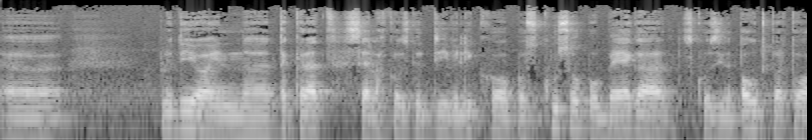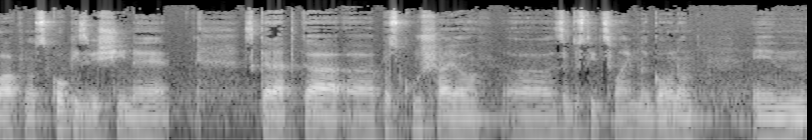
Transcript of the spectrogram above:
uh, plodijo in uh, takrat se lahko zgodi veliko poskusov pobega skozi pol odprto okno, skok iz višine. Skratka, uh, poskušajo uh, zadostiti svojim nagonom in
